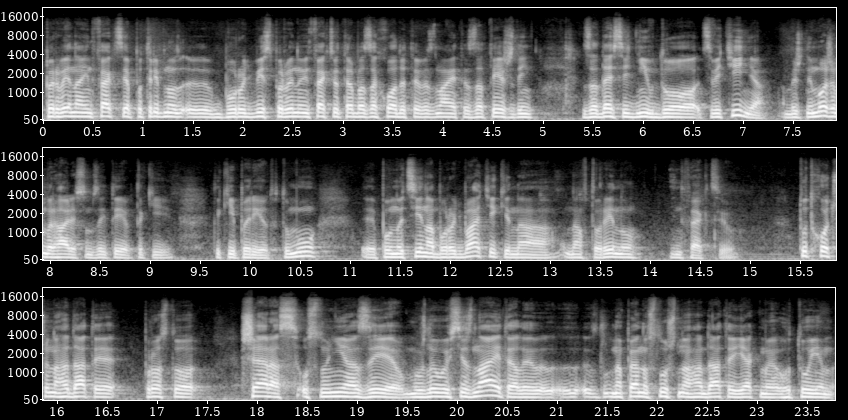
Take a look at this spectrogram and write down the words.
первинна інфекція потрібно е, боротьбі з первинною інфекцією треба заходити, ви знаєте, за тиждень, за 10 днів до цвітіння. А ми ж не можемо регалісом зайти в такий, такий період. Тому повноцінна боротьба тільки на, на вторинну інфекцію. Тут хочу нагадати просто ще раз основні ази. Можливо, ви всі знаєте, але е, напевно слушно нагадати, як ми готуємо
